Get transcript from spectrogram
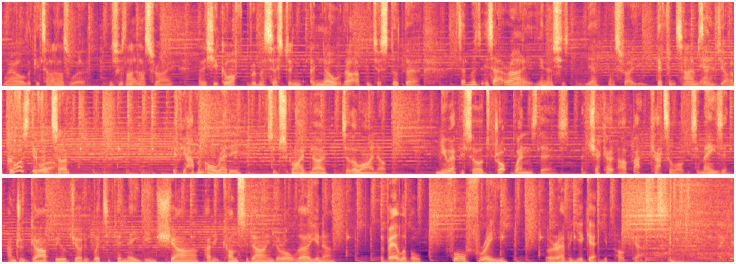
where all the guitars were. And she was like, that's right. And then she'd go off with my sister and, and know that I'd be just stood there. I said, "Was- is that right? You know, she's, yeah, that's right. Different times then, Yeah, John. of Diff- course they Different were. time. If you haven't already, subscribe now to the lineup. New episodes drop Wednesdays, and check out our back catalogue. It's amazing. Andrew Garfield, Jodie Whittaker, Nadine Shah, Paddy Considine, they're all there, you know. Available for free wherever you get your podcasts. Thank you.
